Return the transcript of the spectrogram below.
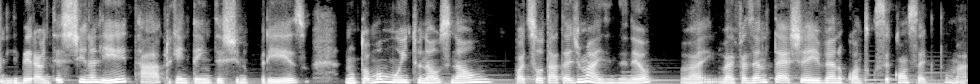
liberar o intestino ali, tá? Pra quem tem intestino preso. Não toma muito, não, senão pode soltar até demais, entendeu? Vai, vai fazendo teste aí, vendo quanto que você consegue tomar,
